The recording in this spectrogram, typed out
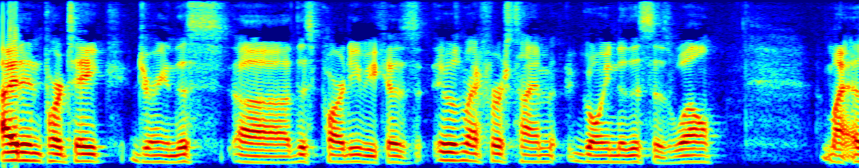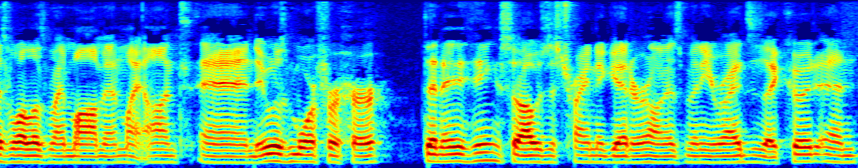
I didn't partake during this uh, this party because it was my first time going to this as well, my as well as my mom and my aunt, and it was more for her than anything. So I was just trying to get her on as many rides as I could, and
